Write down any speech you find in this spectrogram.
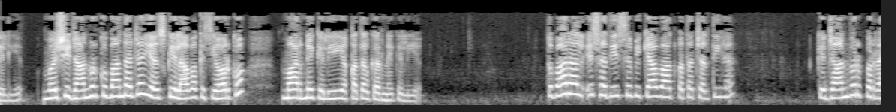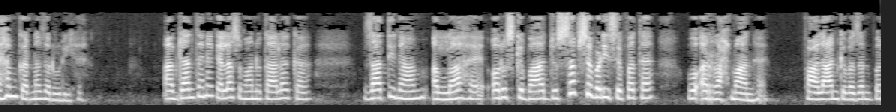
کے لیے مویشی جانور کو باندھا جائے یا اس کے علاوہ کسی اور کو مارنے کے لیے یا قتل کرنے کے لیے تو بہرحال اس حدیث سے بھی کیا بات پتہ چلتی ہے کہ جانور پر رحم کرنا ضروری ہے آپ جانتے ہیں کہ اللہ سبحان تعالیٰ کا ذاتی نام اللہ ہے اور اس کے بعد جو سب سے بڑی صفت ہے وہ ارحمان ہے فالان کے وزن پر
